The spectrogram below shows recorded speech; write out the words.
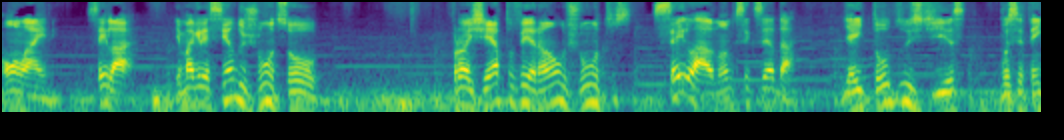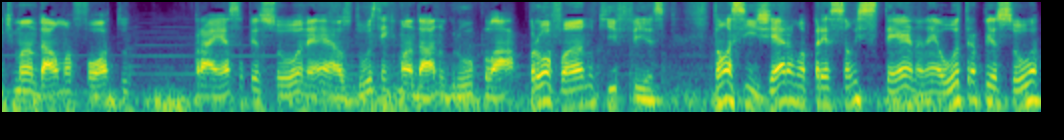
online, sei lá, emagrecendo juntos ou projeto verão juntos, sei lá o nome que você quiser dar. E aí todos os dias você tem que mandar uma foto para essa pessoa, né? As duas têm que mandar no grupo lá provando que fez. Então assim gera uma pressão externa, né? Outra pessoa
